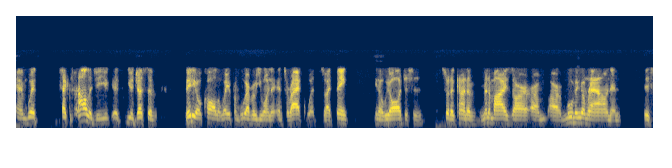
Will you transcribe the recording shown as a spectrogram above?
and with technology, you it's, you're just a video call away from whoever you want to interact with. So I think, you know, we all just sort of kind of minimize our our, our moving around and just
